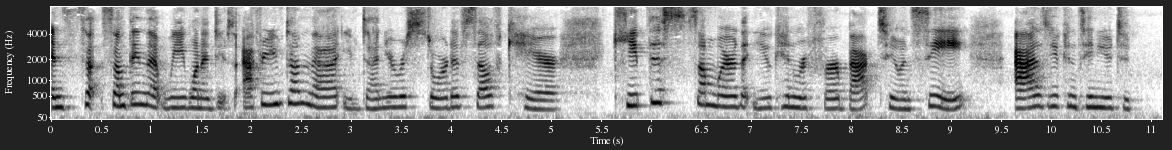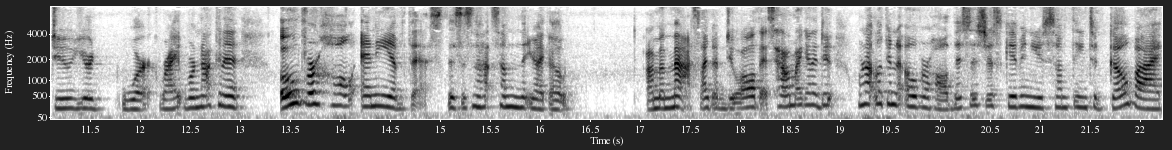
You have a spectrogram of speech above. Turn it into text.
And so, something that we want to do. So, after you've done that, you've done your restorative self care, keep this somewhere that you can refer back to and see as you continue to do your work, right? We're not going to overhaul any of this. This is not something that you're like, oh, I'm a mess. I got to do all this. How am I going to do? We're not looking to overhaul. This is just giving you something to go by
